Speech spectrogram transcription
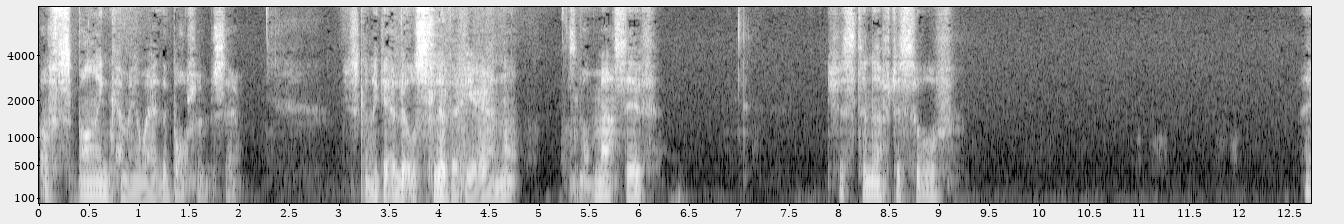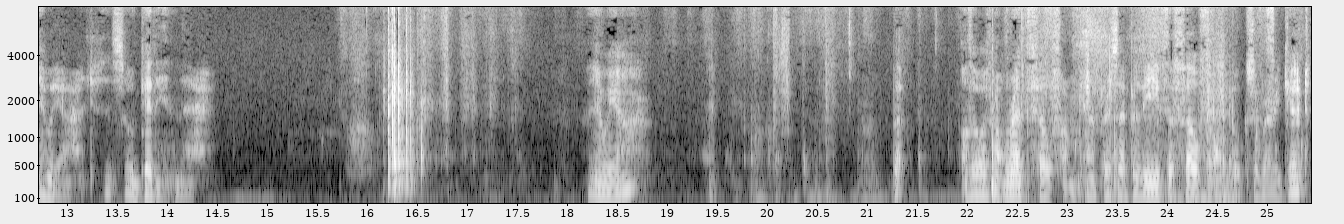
of spine coming away at the bottom, so just going to get a little sliver here, and not it's not massive, just enough to sort of. There we are, just sort of get in there. There we are. But although I've not read Fell Farm Campers, I believe the Fell Farm books are very good.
